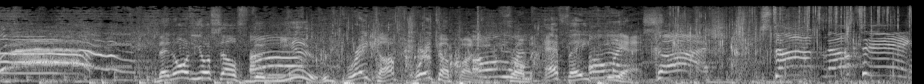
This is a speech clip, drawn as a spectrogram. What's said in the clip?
ah! Then order yourself the new Breakup Breakup Bunny Oh from my- FAPS. Oh my gosh! Stop melting!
